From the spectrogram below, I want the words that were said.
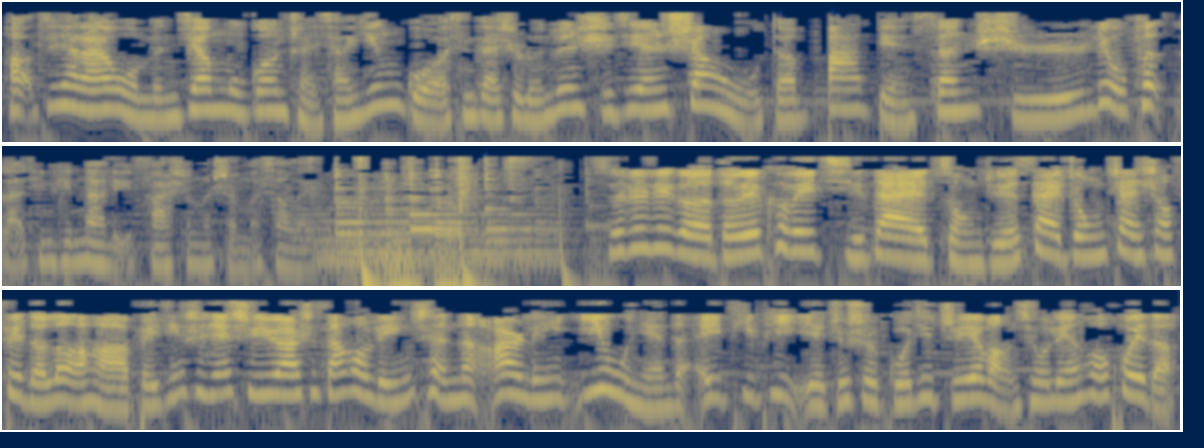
好，接下来我们将目光转向英国，现在是伦敦时间上午的八点三十六分，来听听那里发生了什么。小雷。随着这个德约科维奇在总决赛中战胜费德勒，哈，北京时间十一月二十三号凌晨呢，二零一五年的 ATP，也就是国际职业网球联合会的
